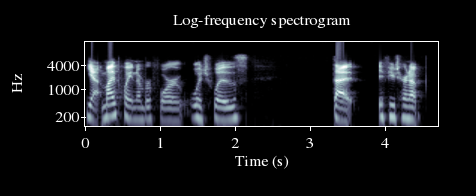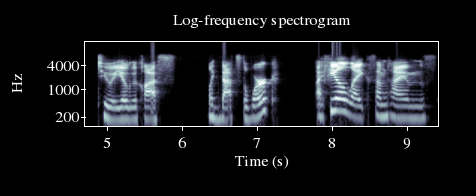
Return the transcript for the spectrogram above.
Yeah, my point number four, which was that if you turn up to a yoga class, like that's the work. I feel like sometimes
